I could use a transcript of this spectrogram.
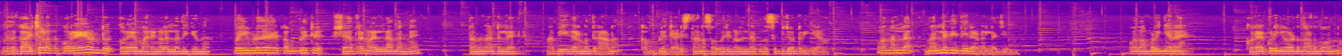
ഇവിടുത്തെ കാഴ്ചകളൊക്കെ കുറേ ഉണ്ട്. കുറേ മരങ്ങളെല്ലാം നിൽക്കുന്നത് അപ്പോൾ ഇവിടുത്തെ കംപ്ലീറ്റ് ക്ഷേത്രങ്ങളെല്ലാം തന്നെ തമിഴ്നാട്ടിലെ നവീകരണത്തിലാണ് കംപ്ലീറ്റ് അടിസ്ഥാന സൗകര്യങ്ങളെല്ലാം വികസിപ്പിച്ചുകൊണ്ടിരിക്കുകയാണ് അപ്പോൾ നല്ല നല്ല രീതിയിലാണ് എല്ലാം ചെയ്യുന്നത്. അപ്പോൾ നമ്മളിങ്ങനെ കുറേ കൂടി ഇങ്ങോട്ട് നടന്നു വന്നു.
